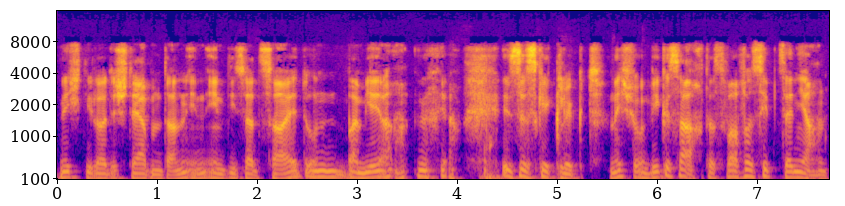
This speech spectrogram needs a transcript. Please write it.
Nicht? Die Leute sterben dann in, in dieser Zeit und bei mir ja, ist es geglückt. Nicht? Und wie gesagt, das war vor 17 Jahren.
